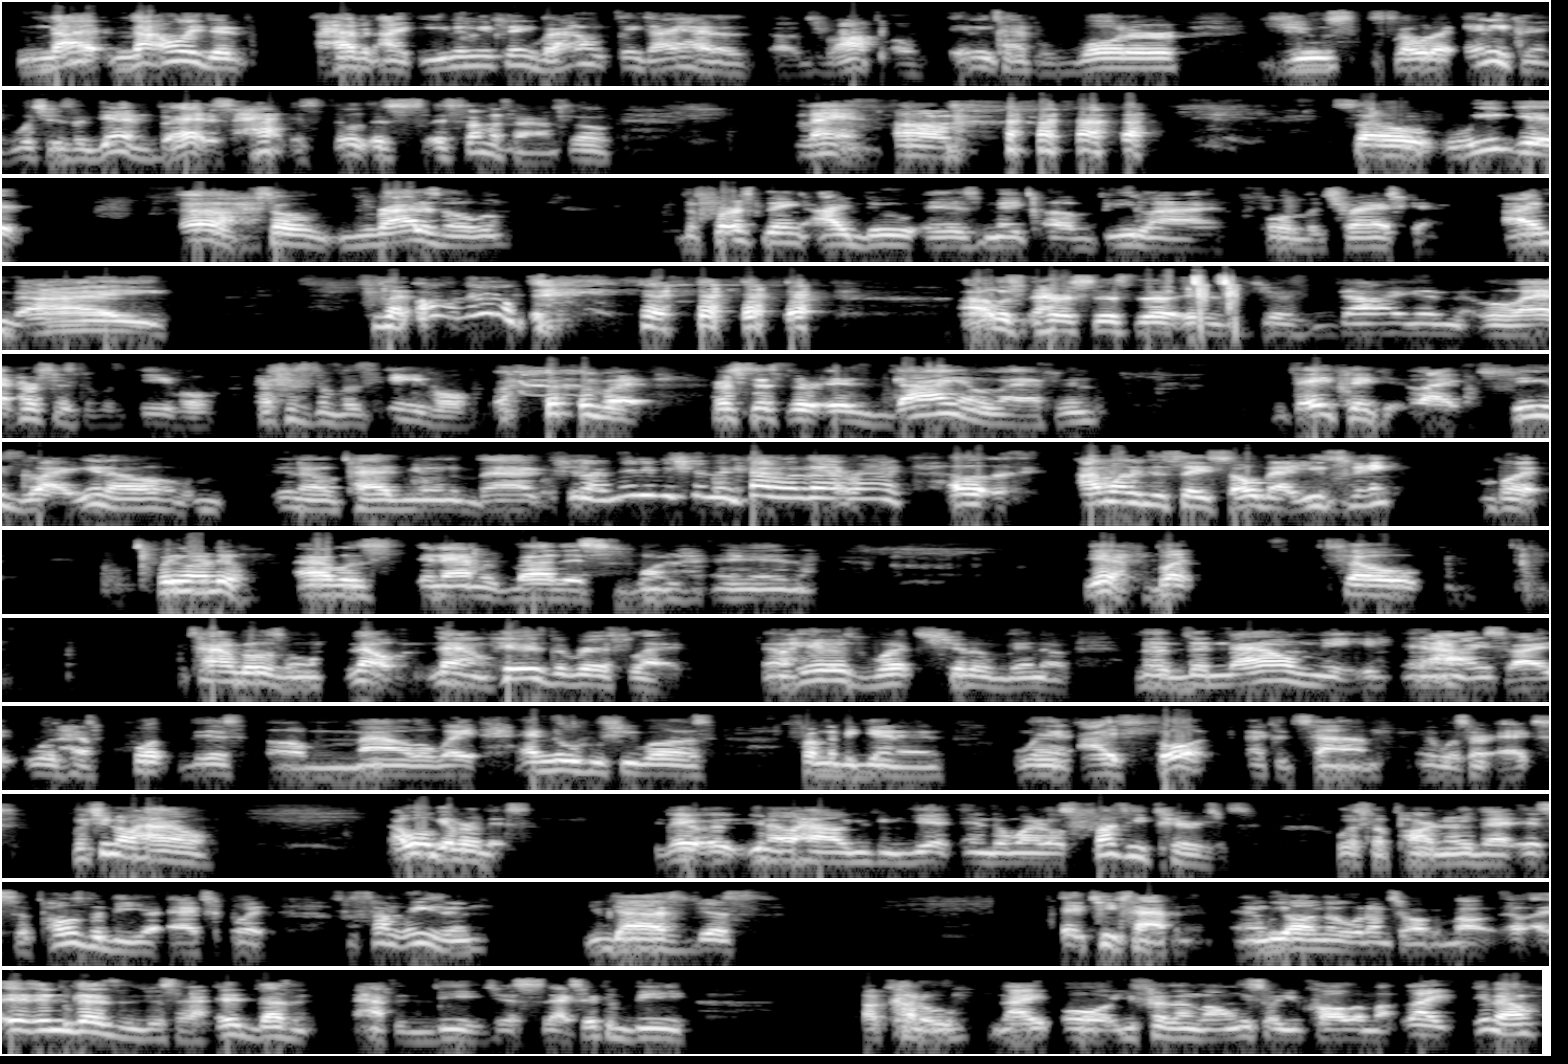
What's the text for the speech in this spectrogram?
Not not only did haven't I eaten anything, but I don't think I had a, a drop of any type of water, juice, soda, anything, which is again bad. It's hot. It's still it's, it's summertime. So man, um so we get uh so the ride is over the first thing I do is make a beeline for the trash can. I, I, she's like, oh no. I was, her sister is just dying laugh. Her sister was evil. Her sister was evil, but her sister is dying laughing. They think like she's like, you know, you know, patting you on the back. She's like, maybe we shouldn't have gone on that ride. Oh, I wanted to say so bad, you think, but what do you want to do? I was enamored by this one, and yeah, but So time goes on. No, now here's the red flag. Now here's what should have been a the the now me in hindsight would have put this a mile away and knew who she was from the beginning when I thought at the time it was her ex. But you know how I will give her this. They uh, you know how you can get into one of those fuzzy periods with a partner that is supposed to be your ex, but for some reason you guys just it keeps happening, and we all know what I'm talking about. Uh, It, it doesn't just ha- it doesn't have to be just sex. It could be a cuddle night, or you feeling lonely, so you call them up, like you know.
